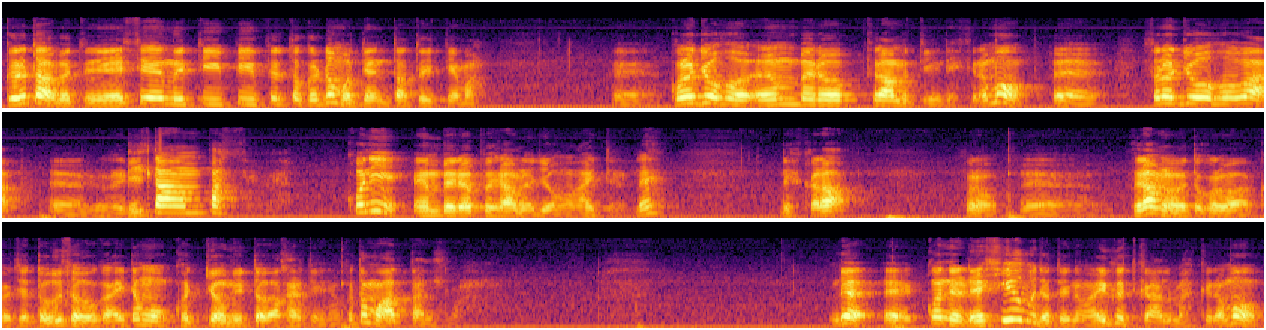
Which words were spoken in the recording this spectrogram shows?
これとは別に SMTP プロトコルでも伝達を行っています。えー、この情報をエンベロープ From っていうんですけども、えー、その情報は、えー、リターンパス。ここにエンベロプラムの情報が入ってるんですね。ですから、この、えー、フラムのところは、これちょっと嘘を書いても、こっちを見ると分かるというようなこともあったりします。で、えー、今度レシーブドというのがいくつかありますけども、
